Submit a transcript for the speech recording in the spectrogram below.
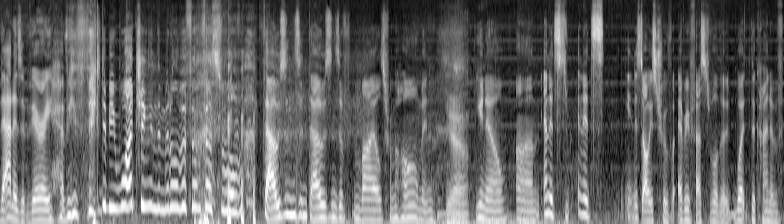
That is a very heavy thing to be watching in the middle of a film festival, thousands and thousands of miles from home. And, Yeah. you know um, and it's and it's and it's always true of every festival that what the kind of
